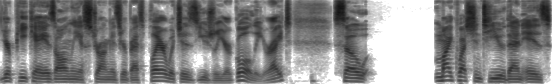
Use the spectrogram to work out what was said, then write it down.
your PK is only as strong as your best player, which is usually your goalie, right? So my question to you then is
